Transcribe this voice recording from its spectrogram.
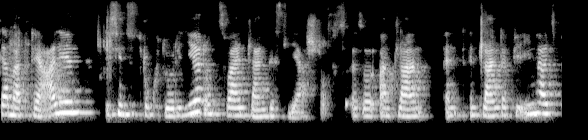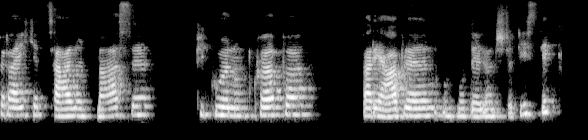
der Materialien, die sind strukturiert und zwar entlang des Lehrstoffs, also entlang, entlang der vier Inhaltsbereiche, Zahlen und Maße, Figuren und Körper, Variablen und Modelle und Statistik.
